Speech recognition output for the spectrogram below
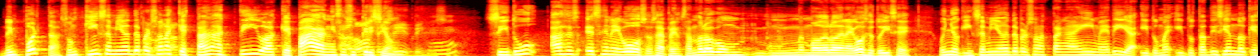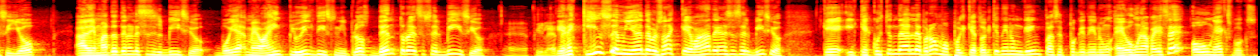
No importa, son 15 millones de personas no. que están activas, que pagan esa Ah, no, sí, suscripción. sí, sí, sí. Si tú haces ese negocio, o sea, pensándolo con un, un modelo de negocio, tú dices, coño, 15 millones de personas están ahí metidas y tú, me, y tú estás diciendo que si yo, además de tener ese servicio, voy a, me vas a incluir Disney Plus dentro de ese servicio, Eh, filete. tienes 15 millones de personas que van a tener ese servicio. Que, y que es cuestión de darle promo, porque todo el que tiene un Game Pass es porque tiene un, es una PC o un Xbox.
